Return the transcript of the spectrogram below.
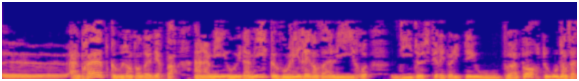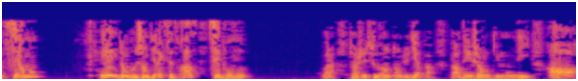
euh, un prêtre, que vous entendrez dire par un ami ou une amie, que vous lirez dans un livre dit de spiritualité ou peu importe, ou dans un sermon, et dont vous sentirez que cette phrase, c'est pour vous. Voilà, ça j'ai souvent entendu dire par, des gens qui m'ont dit Ah,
